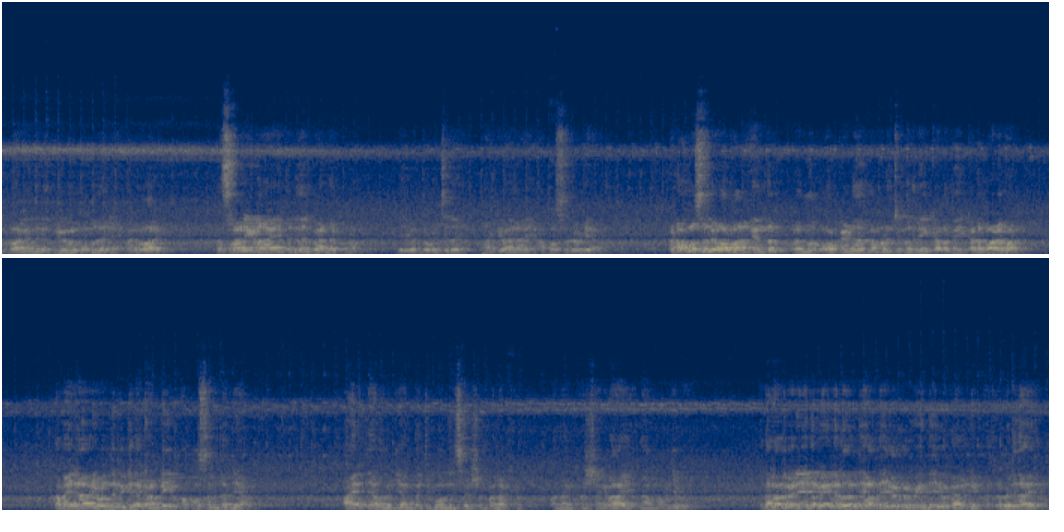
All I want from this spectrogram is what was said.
ഉണ്ടാകുന്നതിന് എത്രയോ മുമ്പ് തന്നെ മലബാറിൽ അസ്രാണികളായി നിലനിൽപ്പാൻ ദൈവം തുണച്ചത് ഭാഗ്യവാനായ അപ്പോസ്റ്റലിലൂടെയാണ് അതുകൊണ്ട് അപ്പോസ്റ്റലിന്റെ ഓർമ്മ എന്നും എന്നും ഓർക്കേണ്ടത് നമ്മുടെ ചുമതലയും കടമയും കടപ്പാടുമാണ്. നമ്മെ എല്ലാവരും ഒന്നിപ്പിക്കുന്ന കണ്ണിയും അപ്പോസ്റ്റലും തന്നെയാണ്. ആയിരത്തി അറുന്നൂറ്റി അൻപത്തി മൂന്നിന് ശേഷം പല പല കർഷങ്ങളായി നാം മുറിഞ്ഞുപോയി എന്നാൽ അതുവരെ നമ്മെ നിലനിർത്തിയ ദൈവകൃപയും ദൈവകാര്യം എത്ര വലുതായിരുന്നു.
